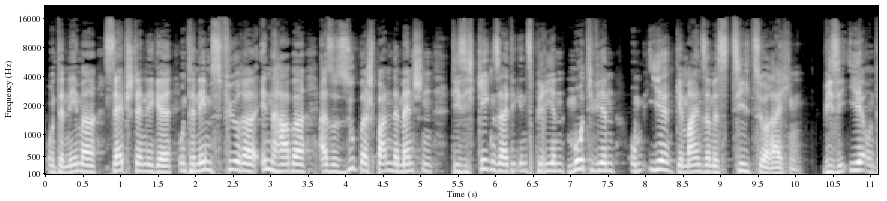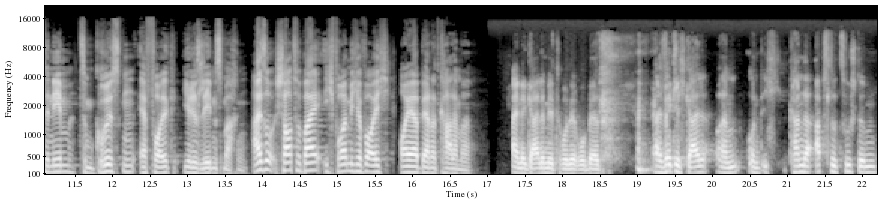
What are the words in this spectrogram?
Unternehmer, Selbstständige, Unternehmensführer, Inhaber, also super spannende Menschen, die sich gegenseitig inspirieren, motivieren, um ihr gemeinsames Ziel zu erreichen wie sie ihr Unternehmen zum größten Erfolg ihres Lebens machen. Also schaut vorbei, ich freue mich auf euch, euer Bernhard Kahlemer. Eine geile Methode, Robert. Also wirklich geil. Ähm, und ich kann da absolut zustimmen.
